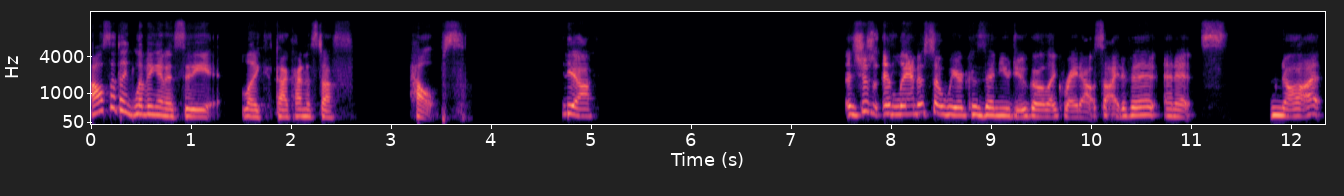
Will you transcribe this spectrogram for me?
I also think living in a city like that kind of stuff helps. yeah. It's just Atlanta's so weird because then you do go like right outside of it, and it's not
